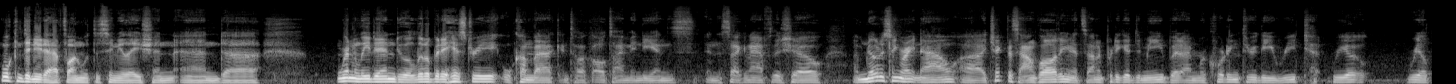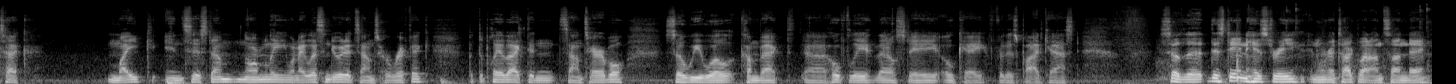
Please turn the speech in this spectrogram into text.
we'll continue to have fun with the simulation, and uh, we're going to lead into a little bit of history. We'll come back and talk all-time Indians in the second half of the show. I'm noticing right now. Uh, I checked the sound quality and it sounded pretty good to me, but I'm recording through the Real Realtek mic in system. Normally, when I listen to it, it sounds horrific, but the playback didn't sound terrible. So we will come back. Uh, hopefully, that'll stay okay for this podcast. So the this day in history, and we're going to talk about on Sunday,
